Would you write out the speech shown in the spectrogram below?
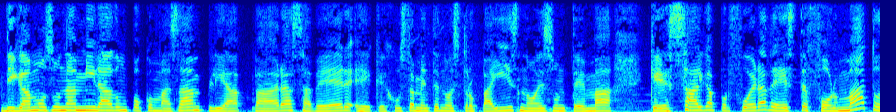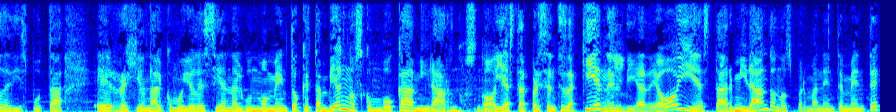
digamos, una mirada un poco más amplia para saber eh, que justamente nuestro país no es un tema que salga por fuera de este formato de disputa eh, regional, como yo decía en algún momento, que también nos convoca a mirarnos, ¿no? Y a estar presentes aquí en el día de hoy y estar mirándonos permanentemente,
